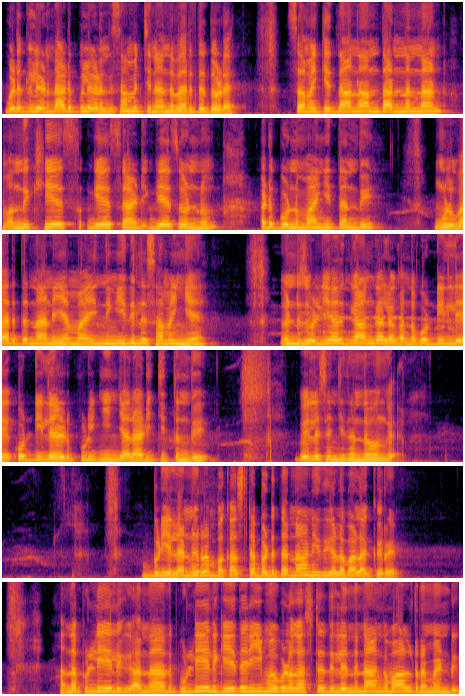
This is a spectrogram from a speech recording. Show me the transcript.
விடத்தில் இருந்து அடுப்பில் இருந்து சமைச்சினேன் அந்த வருத்தத்தோட சமைக்கத்தான் அந்த அண்ணன் தான் வந்து கேஸ் கேஸ் அடி கேஸ் ஒன்றும் அடுப்பு ஒன்றும் வாங்கி தந்து உங்களுக்கு வருத்தம் தானே அம்மா நீங்கள் இதில் சமைங்க என்று சொல்லி அதுக்கு அங்கால அந்த கொட்டியில் கொட்டியில் பிடிங்கி இஞ்சால் அடித்து தந்து வேலை செஞ்சு தந்தவங்க. இப்படியெல்லாம் நிரம்ப கஷ்டப்பட்டு தான் நான் இதுகளை வளர்க்குறேன். அந்த பிள்ளைகளுக்கு அந்த அந்த பிள்ளைகளுக்கு தெரியுமா இவ்வளோ கஷ்டத்துலேருந்து நாங்கள் வாழ்கிறோமேண்டு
